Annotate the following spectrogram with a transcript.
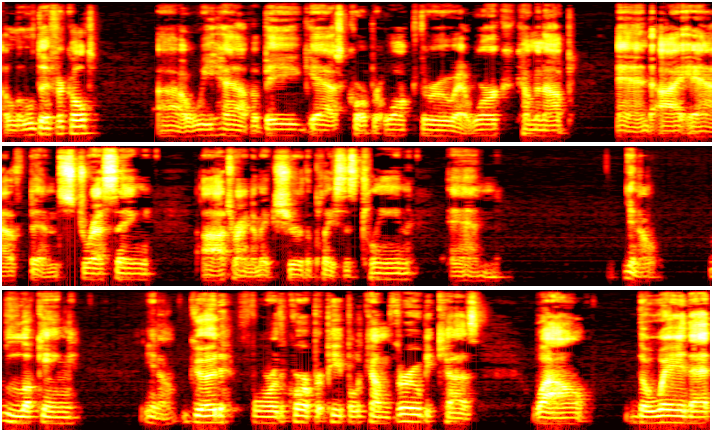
a little difficult. Uh, we have a big ass corporate walkthrough at work coming up, and I have been stressing, uh, trying to make sure the place is clean and, you know, looking, you know, good for the corporate people to come through because while the way that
